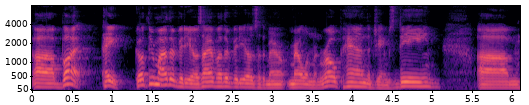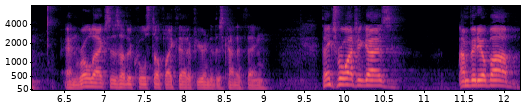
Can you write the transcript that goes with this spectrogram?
Uh, but, hey, go through my other videos. I have other videos of the Mar Marilyn Monroe pen, the James Dean, um, and Rolexes, other cool stuff like that if you're into this kind of thing. Thanks for watching, guys. I'm Video Bob.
